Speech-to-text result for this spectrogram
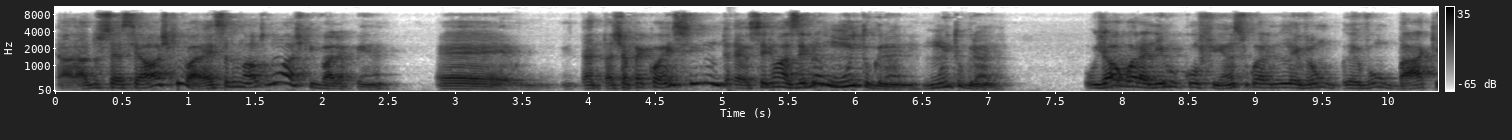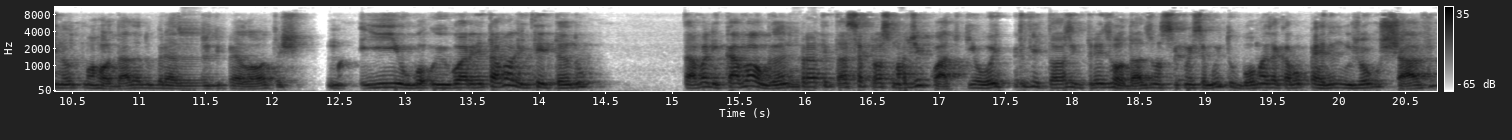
A do CSA eu acho que vale. Essa do Náutico não acho que vale a pena. É, a Chapecoense seria uma zebra muito grande, muito grande. Já o Guarani com confiança, o Guarani levou um, levou um baque na última rodada do Brasil de Pelotas e o, o Guarani estava ali tentando, estava ali cavalgando para tentar se aproximar do G4, que oito vitórias em três rodadas, uma sequência muito boa, mas acabou perdendo um jogo chave.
